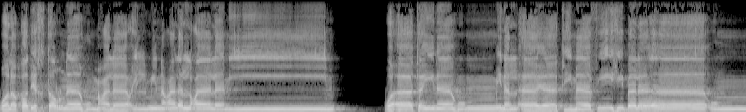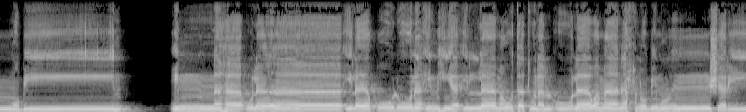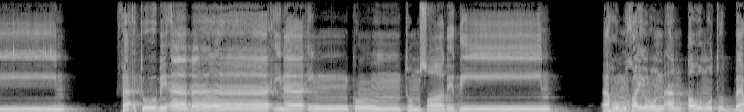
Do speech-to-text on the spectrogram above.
ولقد اخترناهم على علم على العالمين. وآتيناهم من الآيات ما فيه بلاء مبين. إن هؤلاء ليقولون إن هي إلا موتتنا الأولى وما نحن بمنشرين. فأتوا بآبائنا إن كنتم صادقين. أهم خير أم قوم تبع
